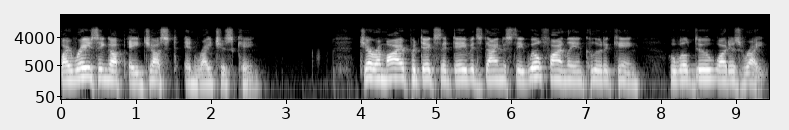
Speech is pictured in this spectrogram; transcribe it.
by raising up a just and righteous king. Jeremiah predicts that David's dynasty will finally include a king who will do what is right.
